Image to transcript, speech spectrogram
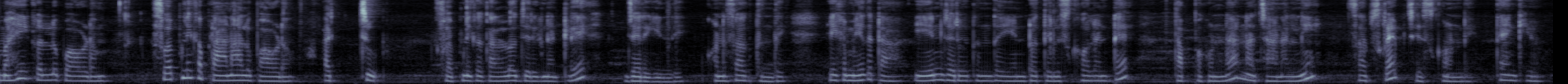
మహి కళ్ళు పోవడం స్వప్నిక ప్రాణాలు పోవడం. అచ్చు! స్వప్నిక కలలో జరిగినట్లే జరిగింది కొనసాగుతుంది. ఇక మీదట ఏం జరుగుతుందో ఏంటో తెలుసుకోవాలంటే తప్పకుండా నా ఛానల్ని సబ్స్క్రైబ్ చేసుకోండి. Thank you.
